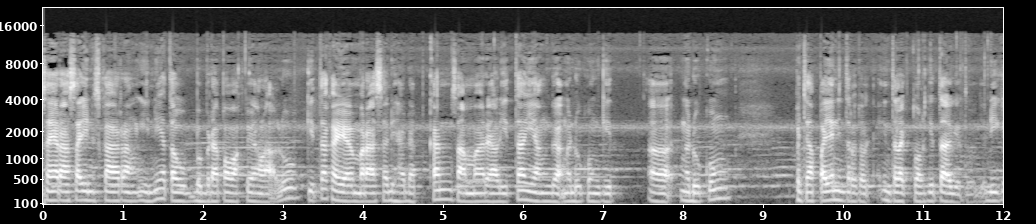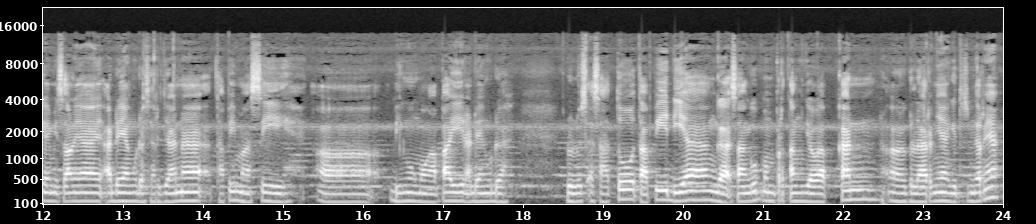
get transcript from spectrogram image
saya rasain sekarang ini atau beberapa waktu yang lalu kita kayak merasa dihadapkan sama realita yang nggak ngedukung kita uh, eh, ngedukung pencapaian intelektual, intelektual kita gitu. Jadi kayak misalnya ada yang udah sarjana tapi masih uh, bingung mau ngapain ada yang udah lulus S1 tapi dia nggak sanggup mempertanggungjawabkan uh, gelarnya gitu. Sebenarnya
